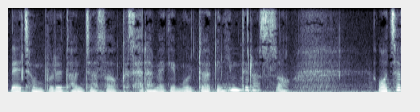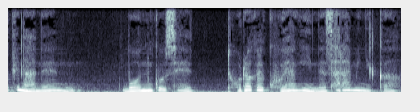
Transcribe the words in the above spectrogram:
내 전부를 던져서 그 사람에게 몰두하긴 힘들었어. 어차피 나는 먼 곳에 돌아갈 고향이 있는 사람이니까.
